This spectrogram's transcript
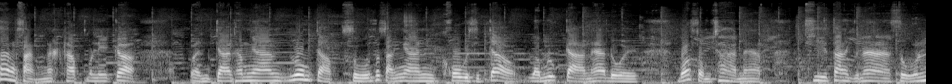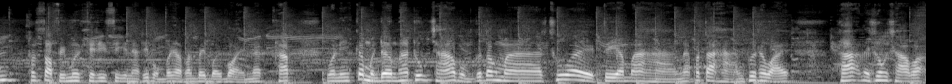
สร้างสรรค์นะครับ วันนี้ก็เป็นการทำงานร่วมกับศูนย์ประสานงานโควิด -19 ลำลูกกานะฮะโดยบอสสมชาตินะครับ ที่ตั้งอยู่หน้าศูนย์ทดสอบฝีมือ KTC นะที่ผมไปกับมันไปบ่อยๆนะครับวันนี้ก็เหมือนเดิมฮะทุกเช้าผมก็ต้องมาช่วยเตรียมอาหารนะพระตาหารเพื่อถวายพระในช่วงเช้าอะ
